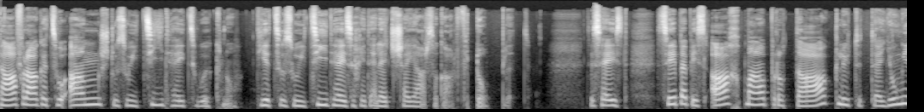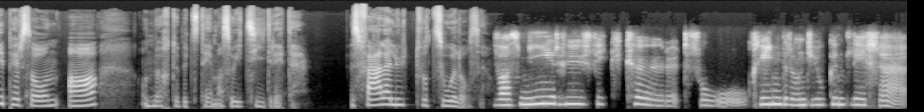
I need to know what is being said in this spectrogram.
die Anfragen zu Angst und Suizid haben zugenommen. Die zu Suizid haben sich in den letzten Jahren sogar verdoppelt. Das heisst, sieben bis acht Mal pro Tag läutet eine junge Person an und möchte über das Thema Suizid reden. Es fehlen Leute, die zuhören. Was wir häufig hören von Kindern und Jugendlichen,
